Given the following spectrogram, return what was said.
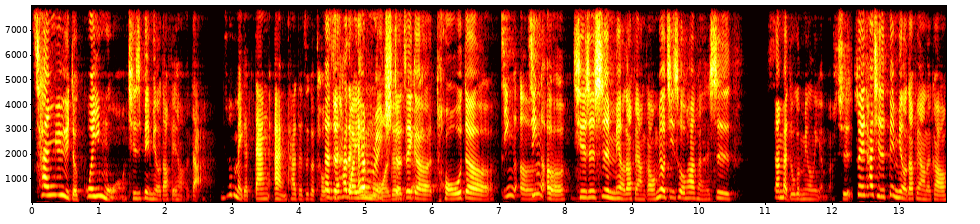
参与的规模其实并没有到非常的大。你说每个单案它的这个投资，对它的 average 的这个投的金额金额其实是没有到非常高。我没有记错的话，可能是三百多个 million 吧。是，所以它其实并没有到非常的高。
